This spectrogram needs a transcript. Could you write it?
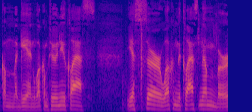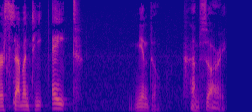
welcome again. Welcome to a new class. Yes, sir. Welcome to class number 78. Miento. I'm sorry.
